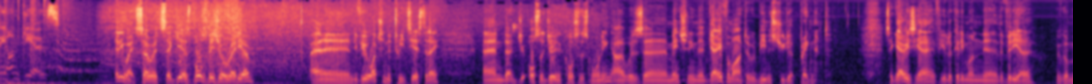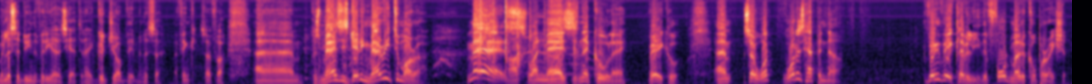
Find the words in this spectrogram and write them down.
Previously on Gearz. Anyway, so it's uh, Gearz, Ballz Visual Radio. And if you were watching the tweets yesterday, and uh, also during the course of this morning, I was uh, mentioning that Gary Formato would be in the studio pregnant. So Gary's here. If you look at him on uh, the video, we've got Melissa doing the videos here today. Good job there, Melissa, I think, so far. Because Maz is getting married tomorrow. Maz! Nice one, Maz. Isn't that cool, eh? Very cool. Um, so what what has happened now? Very very cleverly, the Ford Motor Corporation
